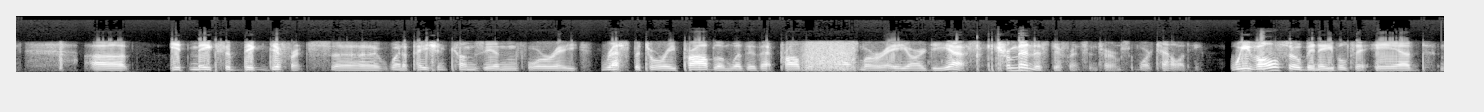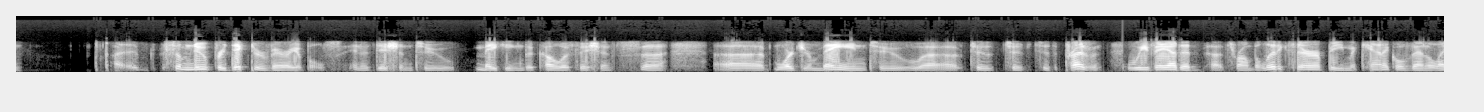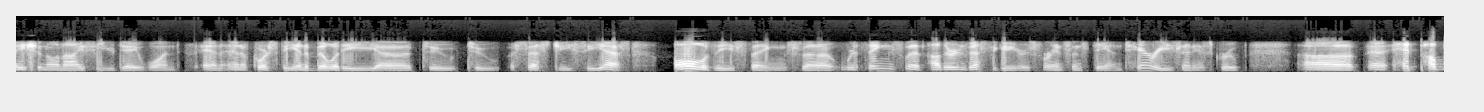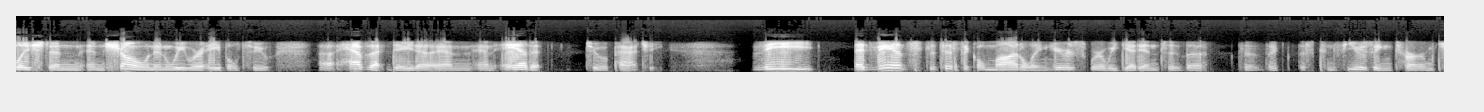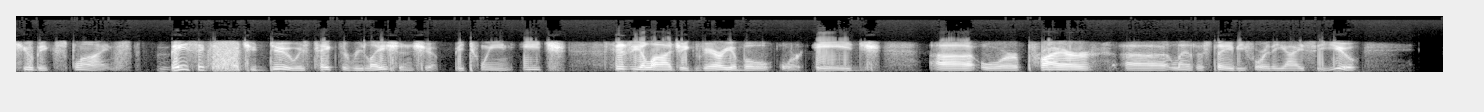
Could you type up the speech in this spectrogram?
Uh, it makes a big difference uh, when a patient comes in for a respiratory problem, whether that problem is asthma or ARDS. Tremendous difference in terms of mortality. We've also been able to add uh, some new predictor variables in addition to making the coefficients uh, uh, more germane to, uh, to, to to the present. We've added uh, thrombolytic therapy, mechanical ventilation on ICU day one, and and of course the inability to to assess GCS. All of these things were things that other investigators, for instance Dan Teres and his group, uh, had published and, and shown, and we were able to have that data and, and add it to Apache. The advanced statistical modeling, here's where we get into the, the, the, this confusing term cubic splines. Basically, what you do is take the relationship between each physiologic variable or age uh, or prior uh, length of stay before the ICU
